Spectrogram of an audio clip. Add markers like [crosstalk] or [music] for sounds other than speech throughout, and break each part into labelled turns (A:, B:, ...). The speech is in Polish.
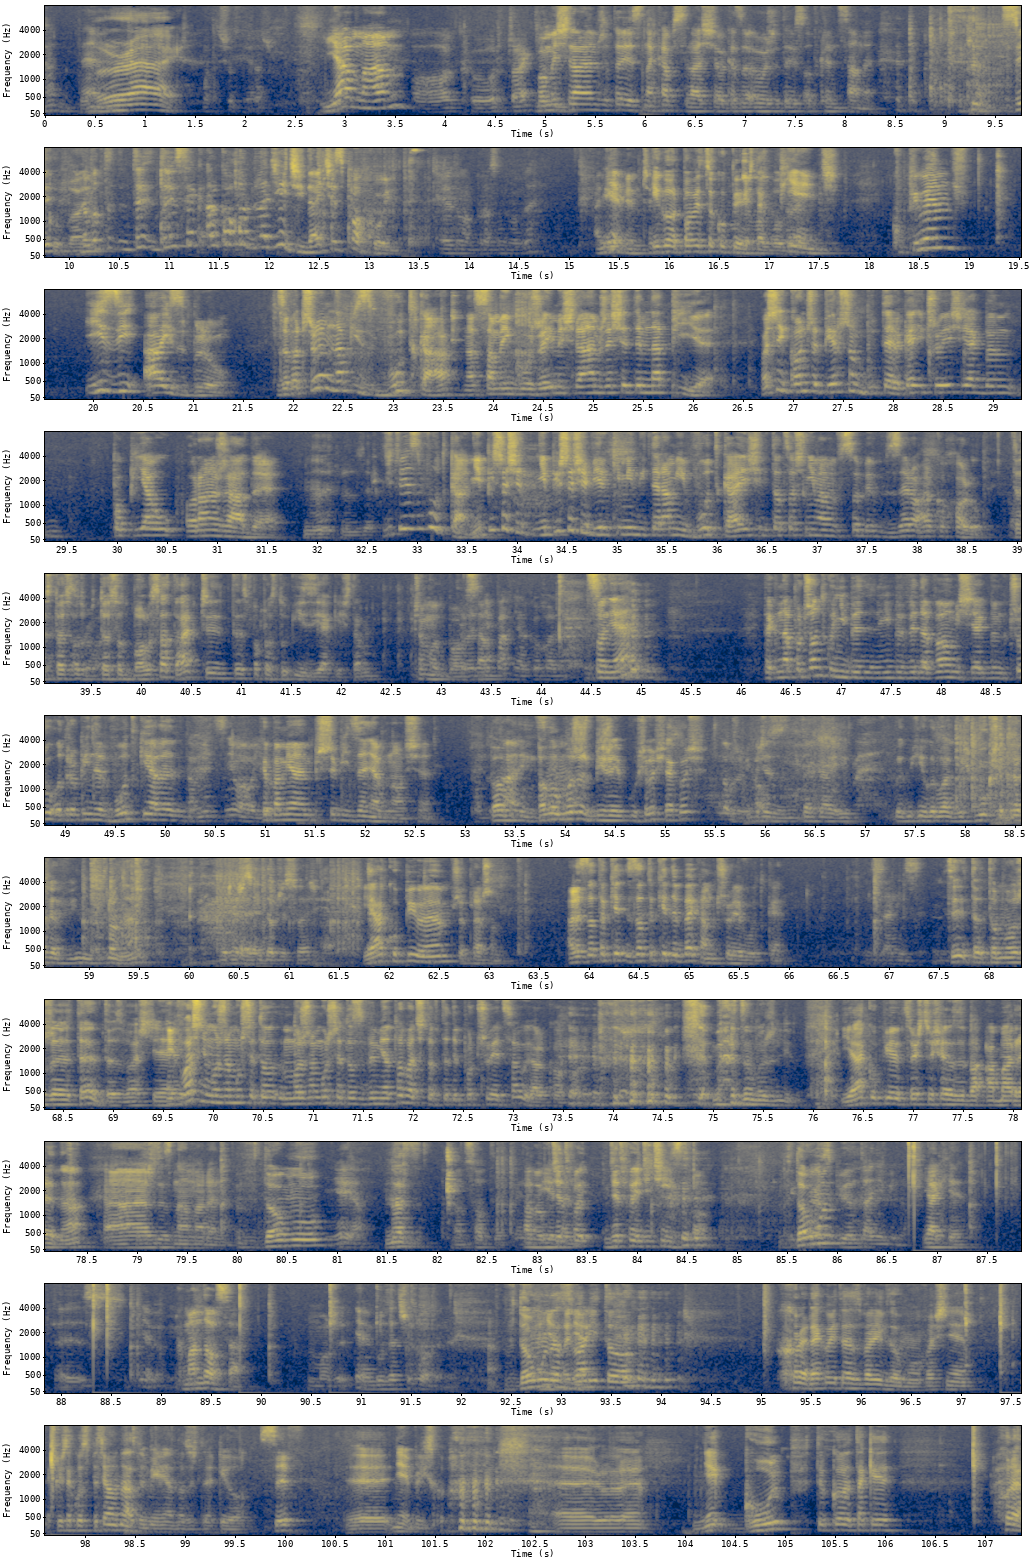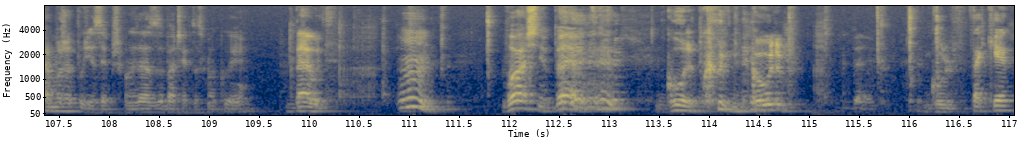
A: Alright.
B: Bo ty się otwierasz.
C: Ja mam,
B: O kurczak.
C: bo myślałem, że to jest na kapsle, a się okazało, że to jest odkręcane. Ty, [laughs]
A: Skubanie.
C: no bo to, to, to jest jak alkohol dla dzieci, dajcie spokój.
B: Ile to mam procent w ogóle?
C: A nie wiem, czy...
A: Igor, powiedz co kupiłeś tak w ogóle.
C: 5. Kupiłem Easy Ice Blue. Zobaczyłem napis wódka na samej górze i myślałem, że się tym napiję. Właśnie kończę pierwszą butelkę i czuję się jakbym popijał oranżadę. Gdzie tu jest wódka? Nie pisze, się, nie pisze się wielkimi literami wódka, jeśli to coś nie ma w sobie zero alkoholu.
A: To jest, to, jest od, to jest od bolsa, tak? Czy to jest po prostu easy jakieś tam?
C: Czemu od
B: Ale
C: bolsa?
B: nie pachnie alkoholem.
C: Co nie? Tak na początku niby, niby wydawało mi się, jakbym czuł odrobinę wódki, ale
B: Tam nic nie ma. o
C: chyba miałem przywidzenia w nosie.
A: Pa,
B: totalnie nic
A: Paweł,
B: nie ma.
A: możesz bliżej usiąść jakoś?
B: Dobrze, Michał.
A: Będzie z taka i jakbyś mógł się trochę w inną stronę. Okay. dobrze słychać. Ja kupiłem...
C: Przepraszam. Ale za to, za to kiedy Beckham czuje wódkę.
B: Za nic.
A: Ty, to, to może ten, to jest właśnie...
C: Ej, właśnie, może muszę, to, może muszę to zwymiotować, to wtedy poczuję cały alkohol. [laughs]
A: Bardzo możliwe. Ja kupiłem coś, co się nazywa Amarena.
C: Każdy zna Marenę.
A: W domu...
B: Nie ja.
A: Na,
C: No co ty? Paweł, gdzie twoje, gdzie twoje dzieciństwo?
A: w domu...
B: Ja wino.
C: Jakie?
B: E, Z, nie wiem.
C: Komandosa.
B: Może, nie wiem, był za 3 złote. nie?
A: W domu nazwali to... Cholera, jak oni to nazwali w domu? Właśnie... Jakąś taką specjalną nazwę mieli na coś takiego.
C: Syf.
A: E, nie, blisko. [laughs] e, nie gulp, tylko takie... Cholera, może pójdzie sobie przypomnę, zaraz zobaczę jak to smakuje.
C: Bełt.
A: Mm, właśnie, bełt. Gulp, kurde.
C: Gulp. Gulp.
A: Takie...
